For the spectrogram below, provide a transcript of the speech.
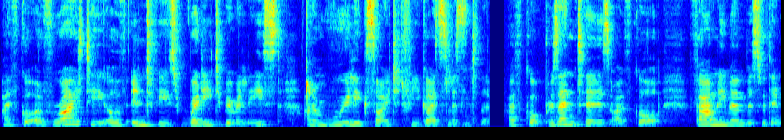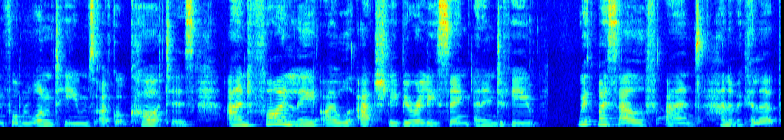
I've got a variety of interviews ready to be released, and I'm really excited for you guys to listen to them. I've got presenters, I've got family members within Formula One teams, I've got karters, and finally, I will actually be releasing an interview with myself and Hannah McKillop,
